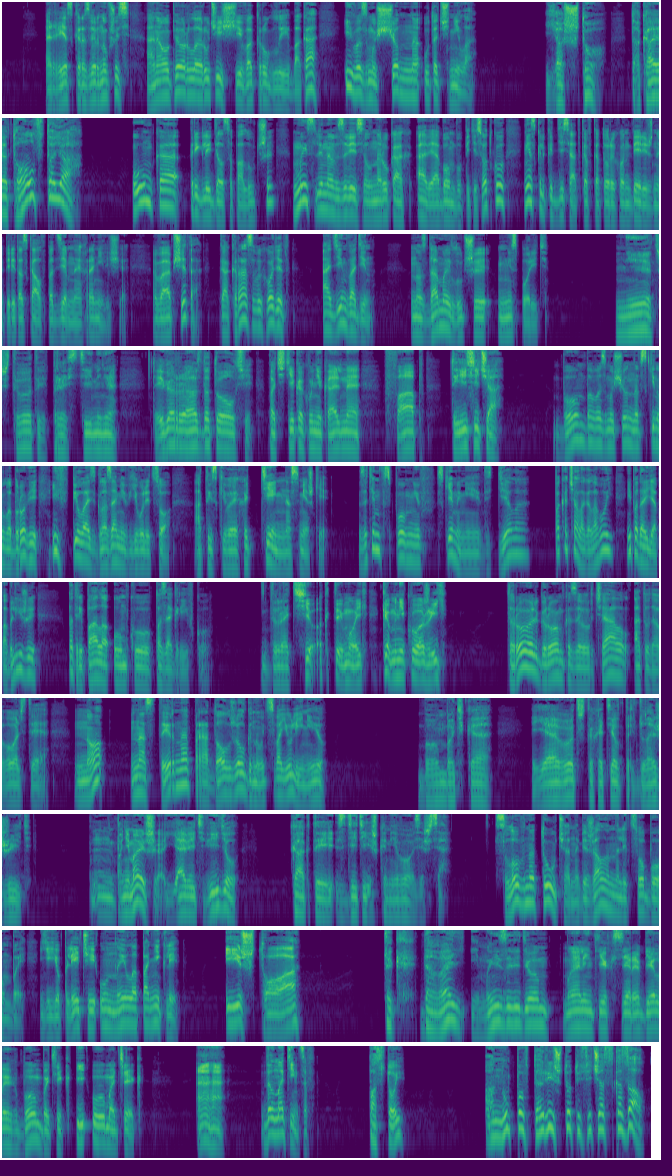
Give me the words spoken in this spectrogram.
Резко развернувшись, она уперла ручищи в округлые бока и возмущенно уточнила. «Я что, такая толстая?» Умка пригляделся получше, мысленно взвесил на руках авиабомбу-пятисотку, несколько десятков которых он бережно перетаскал в подземное хранилище. Вообще-то, как раз выходит один в один, но с дамой лучше не спорить. «Нет, что ты, прости меня, ты гораздо толще, почти как уникальная ФАП-1000». Бомба возмущенно вскинула брови и впилась глазами в его лицо, отыскивая хоть тень насмешки. Затем, вспомнив, с кем имеет дело, покачала головой и, подойдя поближе, потрепала Умку по загривку. «Дурачок ты мой, камнекожий!» Тролль громко заурчал от удовольствия, но настырно продолжил гнуть свою линию. «Бомбочка, «Я вот что хотел предложить. Понимаешь, я ведь видел, как ты с детишками возишься». Словно туча набежала на лицо бомбы, ее плечи уныло поникли. «И что?» «Так давай и мы заведем маленьких серо-белых бомбочек и умочек». «Ага, далматинцев». «Постой, «А ну, повтори, что ты сейчас сказал!»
